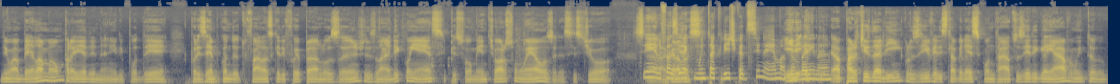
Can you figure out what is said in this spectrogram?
deu uma bela mão para ele, né? Ele poder, por exemplo, quando tu falas que ele foi para Los Angeles, lá ele conhece pessoalmente Orson Welles, ele assistiu Sim, ele fazia gravação. muita crítica de cinema ele, também, né? A partir dali, inclusive, ele estabelece contatos e ele ganhava muito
